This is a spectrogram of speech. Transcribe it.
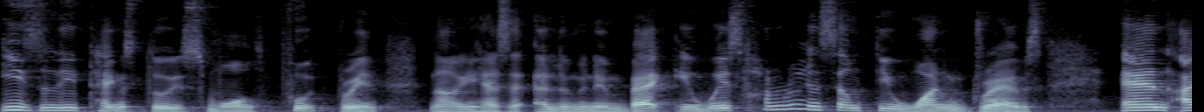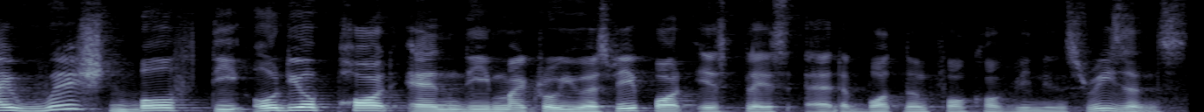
easily thanks to its small footprint. Now it has an aluminum back, it weighs 171 grams and I wish both the audio port and the micro USB port is placed at the bottom for convenience reasons.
